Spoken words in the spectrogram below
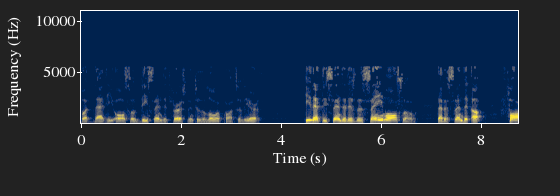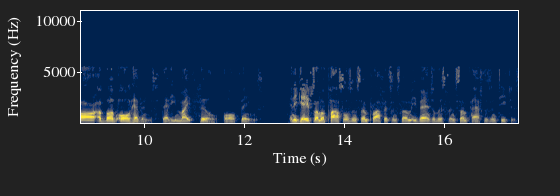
but that he also descended first into the lower parts of the earth? He that descended is the same also that ascended up far above all heavens, that he might fill all things. And he gave some apostles and some prophets and some evangelists and some pastors and teachers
